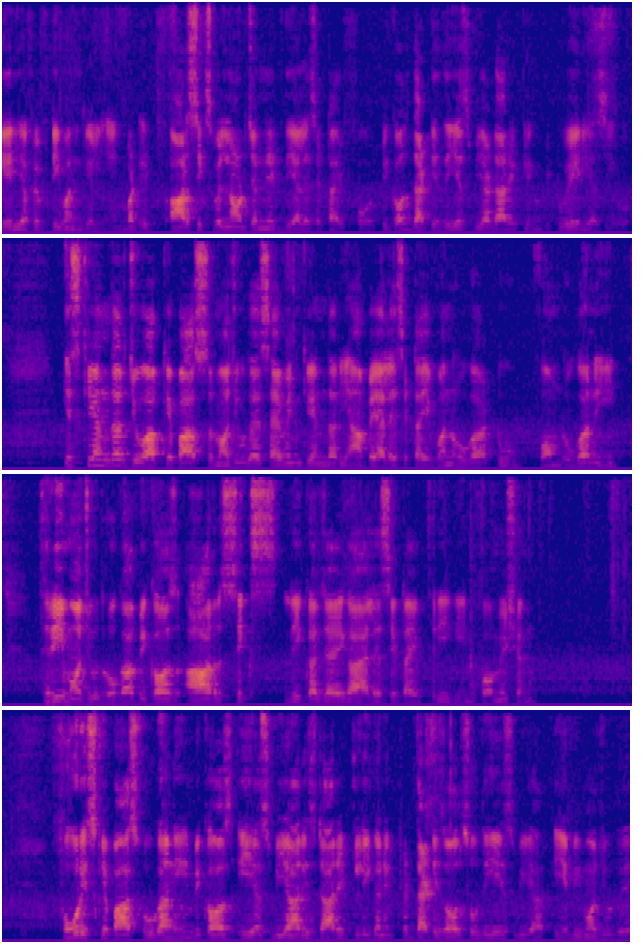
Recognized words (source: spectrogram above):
एरिया 51 के लिए। But it R six will not generate the L S A type four because that is S B R directly to area zero इसके अंदर जो आपके पास मौजूद है सेवन के अंदर यहाँ पे एल एस टाइप वन होगा टू फॉर्म्ड होगा नहीं थ्री मौजूद होगा बिकॉज़ आर सिक्स लेकर जाएगा एल एस टाइप थ्री की इंफॉर्मेशन फोर इसके पास होगा नहीं because A S B R is directly connected that is also the S B R ये भी मौजूद है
